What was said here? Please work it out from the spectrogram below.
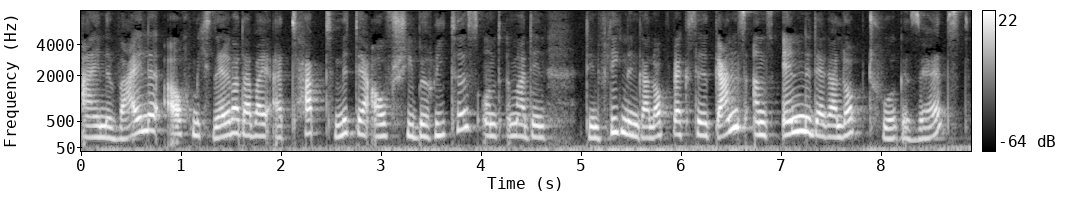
eine Weile auch mich selber dabei ertappt mit der Aufschieberitis und immer den, den fliegenden Galoppwechsel ganz ans Ende der Galopptour gesetzt.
